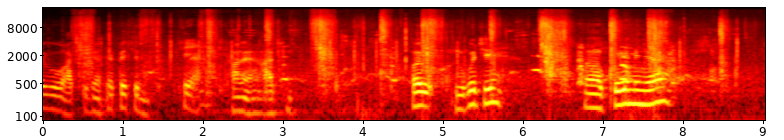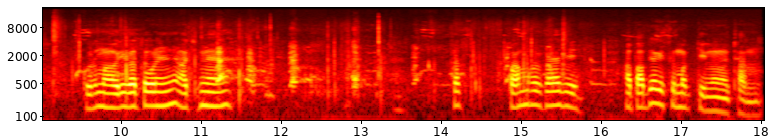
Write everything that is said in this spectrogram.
아이고 아침에 햇볕이 예. 하네 아침. 아이고 누구지? 어 구름이냐? 구름아 어디 갔다 오니? 아침에 밥, 밥 먹으러 가야지. 아 밥 여기서 먹기는 참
